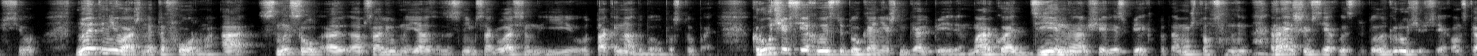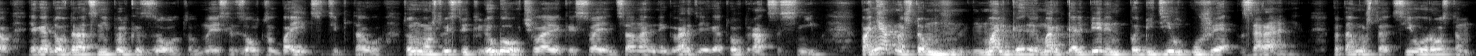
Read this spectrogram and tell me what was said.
и все. Но это не важно, это форма. А смысл а, абсолютно, я с ним согласен, и вот так и надо было поступать. Круче всех выступил, конечно, Гальперин. Марку отдельно вообще респект, потому что он раньше всех выступил и круче всех. Он сказал, я готов драться не только с золотом, но если Золотов боится, типа того, то он может выставить любого человека из своей национальной гвардии, я готов драться с ним. Понятно, что Марк Гальперин победил уже заранее, потому что с его ростом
